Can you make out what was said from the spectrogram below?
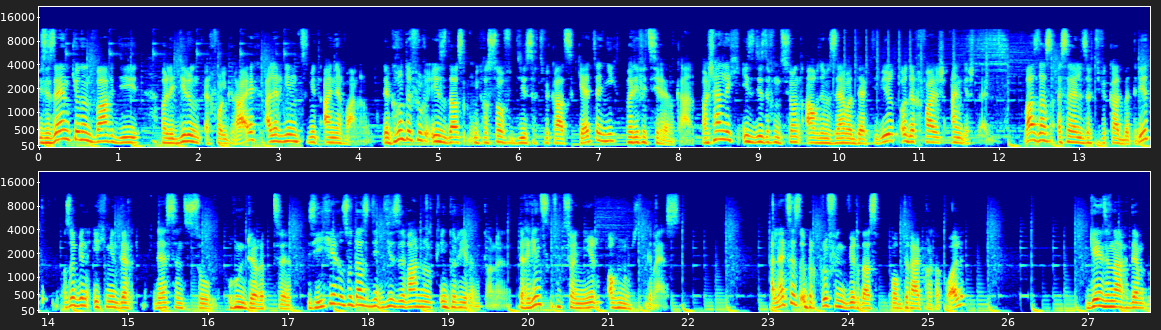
Wie Sie sehen können, war die Validierung erfolgreich, allerdings mit einer Warnung. Der Grund dafür ist, dass Microsoft die Zertifikatskette nicht verifizieren kann. Wahrscheinlich ist diese Funktion auf dem Server deaktiviert oder falsch eingestellt. Was das SSL-Zertifikat betrifft, so bin ich mit der DSN zu 100 sicher, sodass die diese Warnung ignorieren können. Der Dienst funktioniert ordnungsgemäß. Als nächstes überprüfen wir das POP3-Protokoll Gehen Sie nach dem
